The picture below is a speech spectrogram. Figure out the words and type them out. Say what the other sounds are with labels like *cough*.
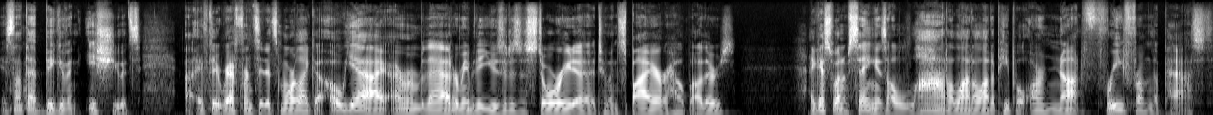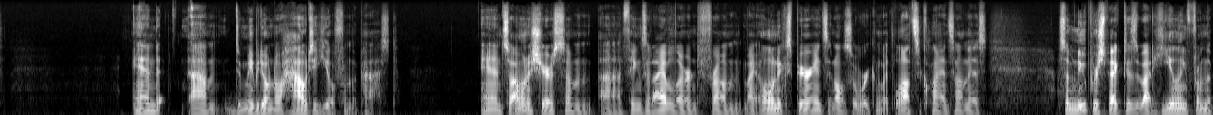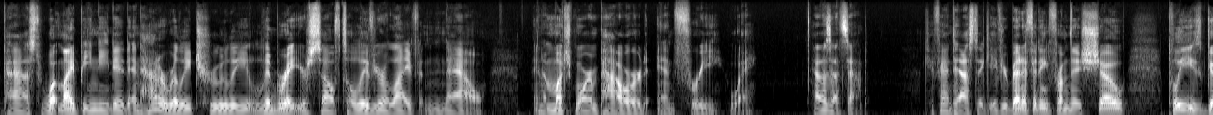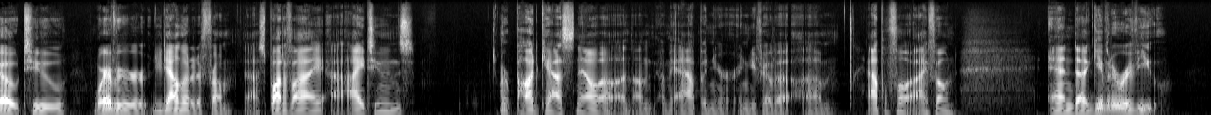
It's not that big of an issue. It's uh, if they reference it, it's more like, a, oh yeah, I, I remember that, or maybe they use it as a story to to inspire or help others. I guess what I'm saying is a lot, a lot, a lot of people are not free from the past, and um, maybe don't know how to heal from the past. And so I want to share some uh, things that I've learned from my own experience and also working with lots of clients on this some new perspectives about healing from the past, what might be needed, and how to really truly liberate yourself to live your life now in a much more empowered and free way. How does that sound? Okay, fantastic. If you're benefiting from this show, please go to wherever you downloaded it from uh, Spotify, uh, iTunes, or podcasts now on, on, on, the app, and, your, and if you have a um, Apple phone, iPhone, and uh, give it a review.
